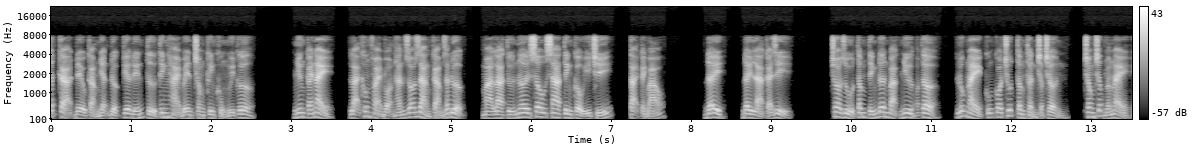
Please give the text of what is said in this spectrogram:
Tất cả đều cảm nhận được kia đến từ tinh hải bên trong kinh khủng nguy cơ. Nhưng cái này lại không phải bọn hắn rõ ràng cảm giác được, mà là từ nơi sâu xa tinh cầu ý chí, tại cảnh báo. Đây đây là cái gì? Cho dù tâm tính đơn bạc như potter, lúc này cũng có chút tâm thần chập trờn trong chấp nhóm này,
